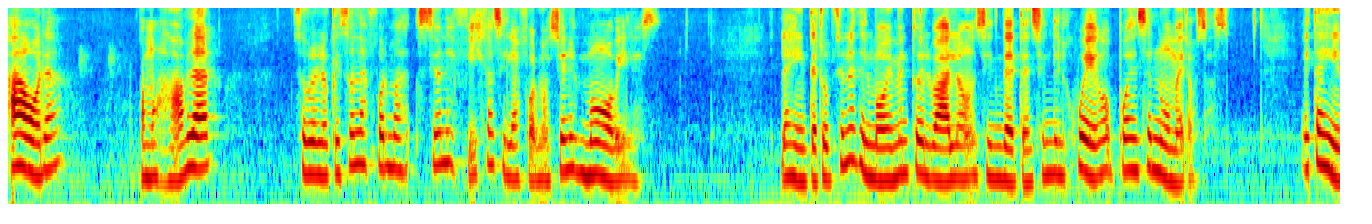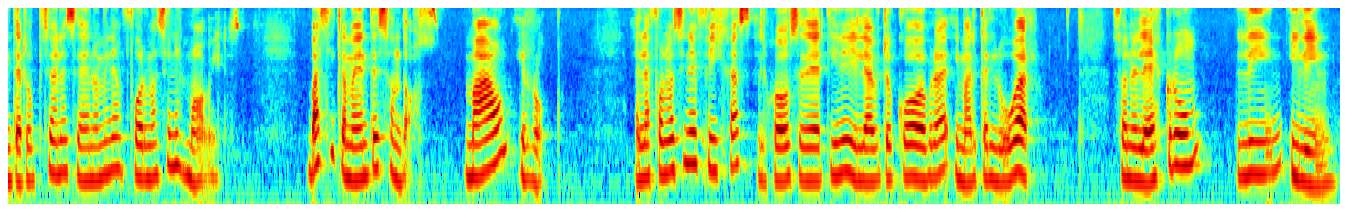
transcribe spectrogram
Ahora vamos a hablar sobre lo que son las formaciones fijas y las formaciones móviles. Las interrupciones del movimiento del balón sin detención del juego pueden ser numerosas. Estas interrupciones se denominan formaciones móviles. Básicamente son dos, mount y rook. En las formaciones fijas, el juego se detiene y el árbitro cobra y marca el lugar. Son el scrum, lean y lean,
